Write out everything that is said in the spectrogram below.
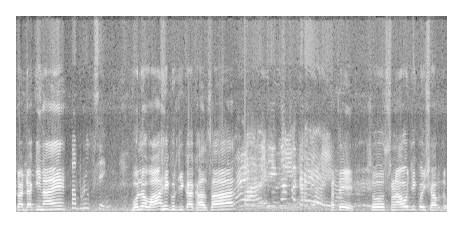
ਤੁਹਾਡਾ ਕੀ ਨਾਮ ਹੈ? ਪਬਰੂਪ ਸਿੰਘ। ਬੋਲੋ ਵਾਹਿਗੁਰੂ ਜੀ ਕਾ ਖਾਲਸਾ। ਫਤਿਹ। ਸੋ ਸੁਣਾਓ ਜੀ ਕੋਈ ਸ਼ਬਦ।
